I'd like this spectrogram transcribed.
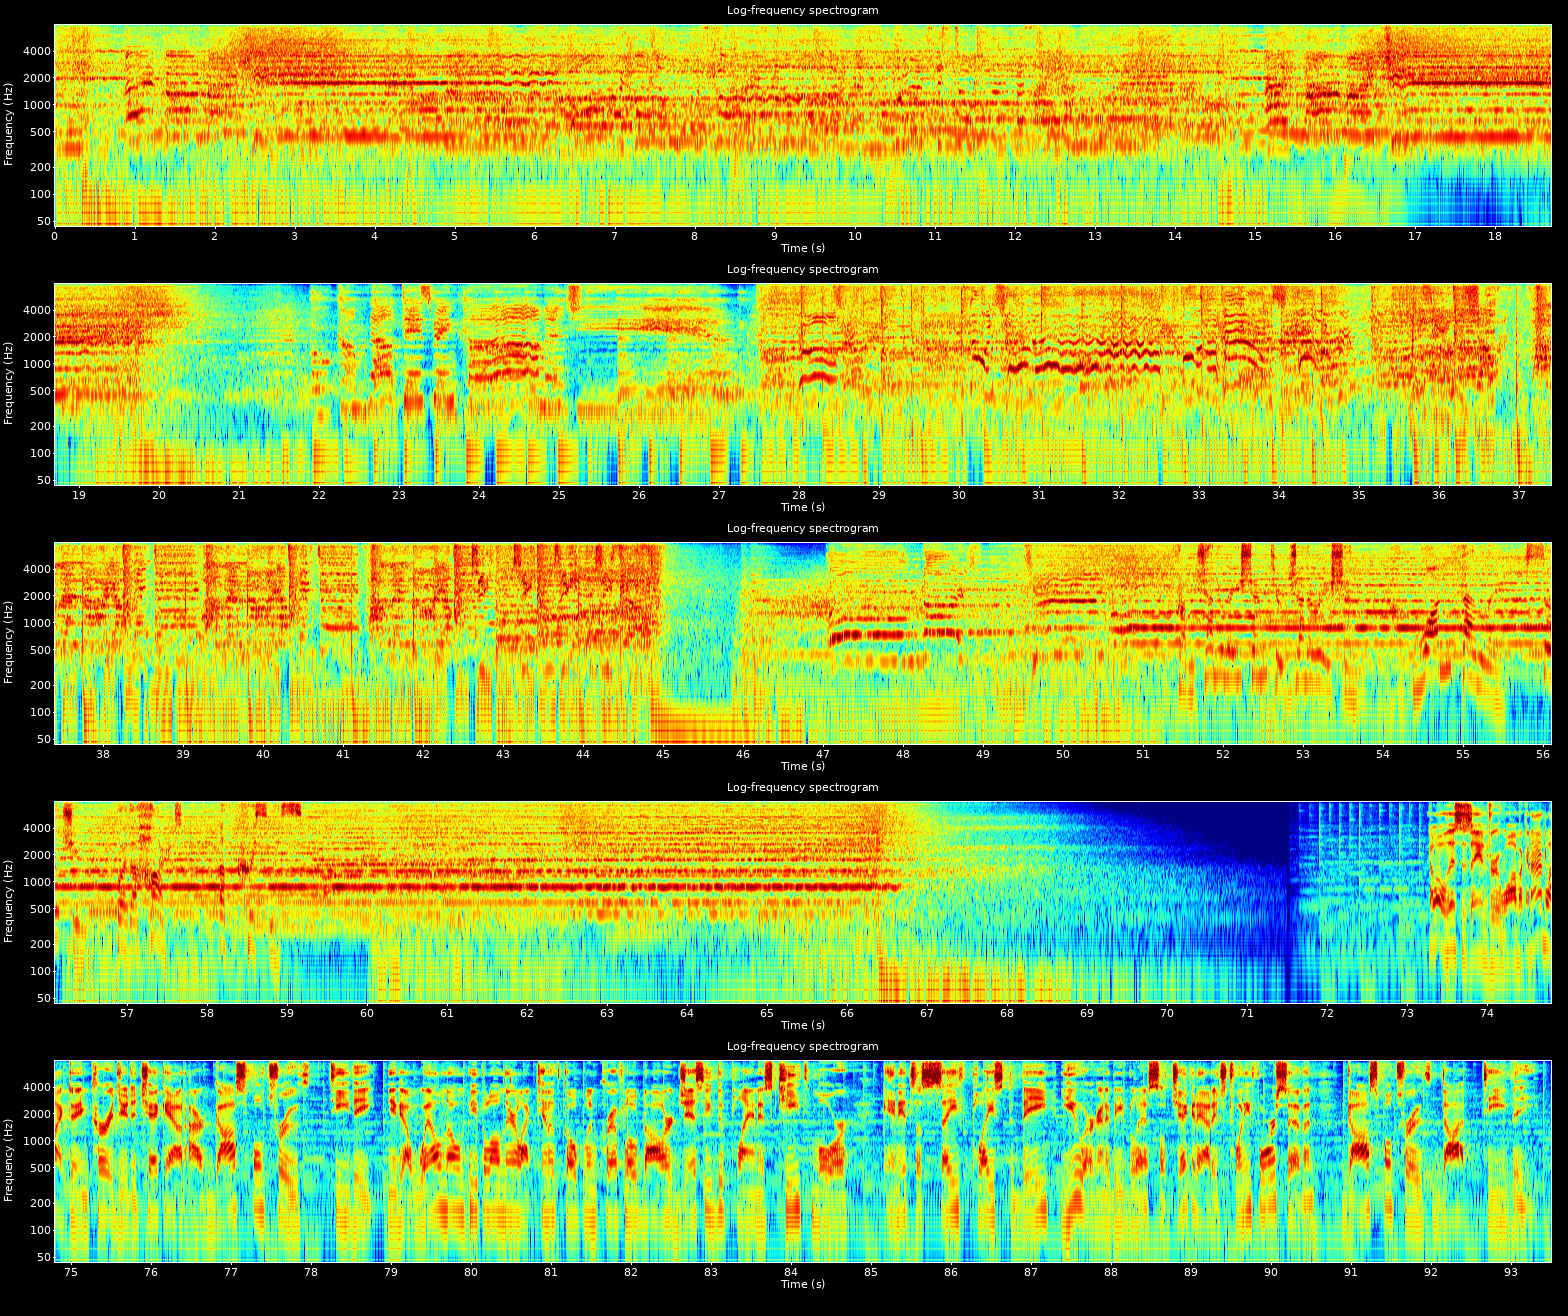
generation one family searching for the heart of Christmas. Hello, this is Andrew Wommack, and I'd like to encourage you to check out our Gospel Truth TV. You've got well known people on there like Kenneth Copeland, Creflo Dollar, Jesse Duplantis, Keith Moore, and it's a safe place to be. You are going to be blessed. So check it out. It's 24 7 gospeltruth.tv.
